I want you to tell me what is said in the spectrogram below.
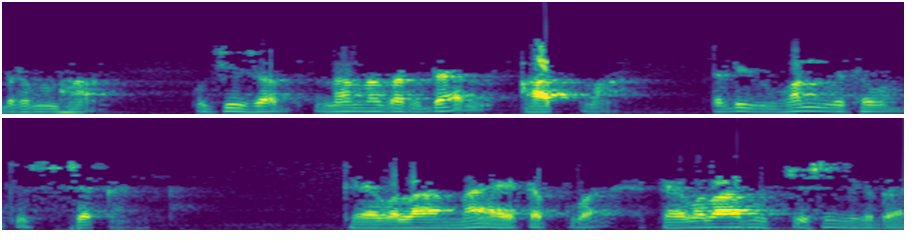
బ్రహ్మ which is none other than ఆత్మ that is one without the second కేవలాన్న ఏకత్వ కేవలాన్ని వచ్చేసింది కదా.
